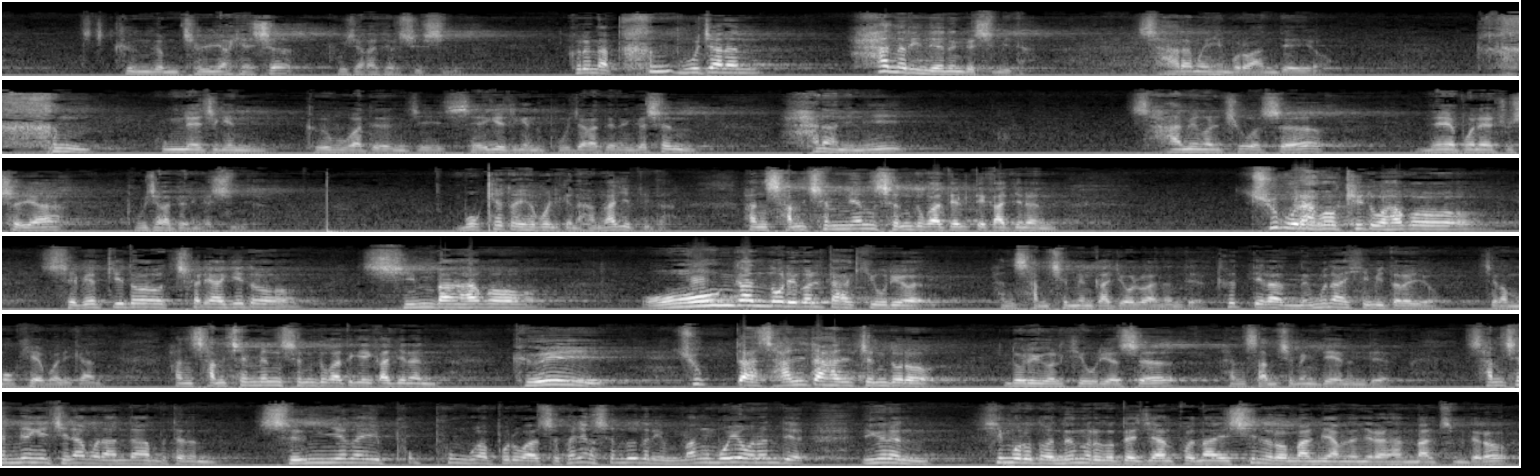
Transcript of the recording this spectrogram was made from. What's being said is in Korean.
근금 전략해서 부자가 될 수 있습니다. 그러나 큰 부자는 하늘이 내는 것입니다. 사람의 힘으로 안 돼요. 큰 국내적인 거부가 되든지 세계적인 부자가 되는 것은 하나님이 사명을 주어서 내보내 주셔야 부자가 되는 것입니다. 목회도 해보니까 한 가지입니다. 한 3천 명 성도가 될 때까지는 죽으라고 기도하고 새벽 기도, 철야 기도, 신방하고 온갖 노력을 다 기울여 한 3천 명까지 올라왔는데 그때가 너무나 힘이 들어요. 제가 목회해 보니까 한 3천 명 성도가 되기까지는 거의 죽다 살다 할 정도로 노력을 기울여서 한 3천 명 되는데 3천 명이 지나고 난 다음부터는 성령의 폭풍과 불어와서 그냥 성도들이 막 모여오는데 이거는 힘으로도 능으로도 되지 않고 나의 신으로 말미암느니라 한 말씀대로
